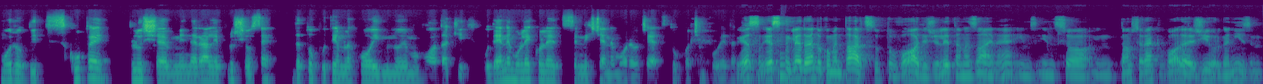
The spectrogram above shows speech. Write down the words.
morajo biti skupaj, plus še minerali, plus še vse, da to potem lahko imenujemo voda, ki od ene molekule se nihče ne more odčepiti, to hočem povedati. Jaz, jaz sem gledal en dokumentarec tudi o vodi že leta nazaj, ne, in, in so, in tam so rekli: "Voda je živ organizem."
